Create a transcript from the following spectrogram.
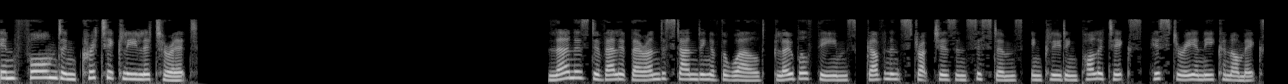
Informed and critically literate Learners develop their understanding of the world, global themes, governance structures and systems, including politics, history and economics,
